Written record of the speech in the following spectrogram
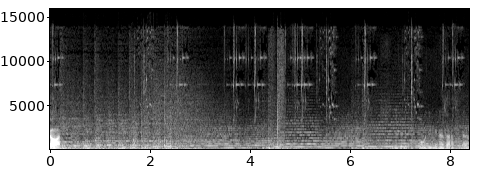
ยอด อ้นี้ไม่น่าจะอัพได้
